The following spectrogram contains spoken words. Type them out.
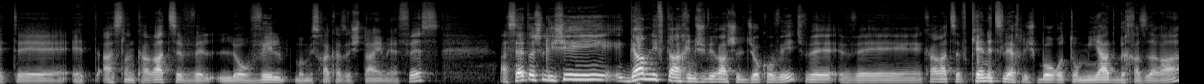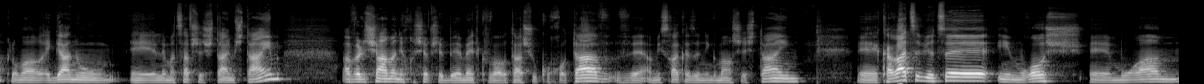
את, אה, את אסלן קרצב ולהוביל במשחק הזה 2-0. הסט השלישי גם נפתח עם שבירה של ג'וקוביץ', ו- וקרצב כן הצליח לשבור אותו מיד בחזרה, כלומר הגענו אה, למצב של 2-2, אבל שם אני חושב שבאמת כבר תשו כוחותיו, והמשחק הזה נגמר 6-2. אה, קרצב יוצא עם ראש אה, מורם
